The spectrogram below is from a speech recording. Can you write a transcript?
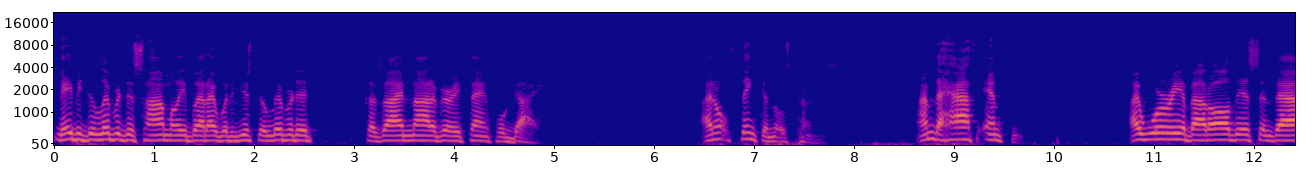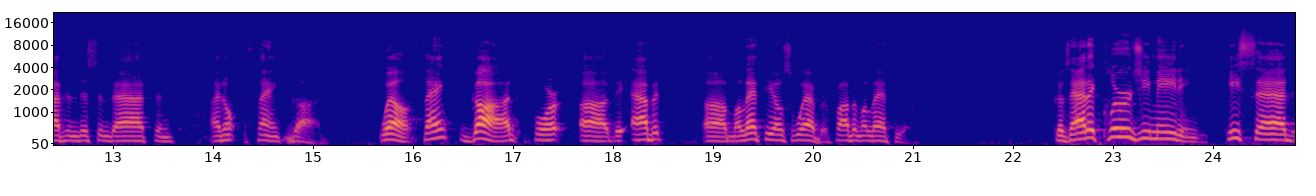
maybe delivered this homily, but I would have just delivered it because I'm not a very thankful guy. I don't think in those terms. I'm the half empty. I worry about all this and that and this and that, and I don't thank God. Well, thank God for uh, the abbot uh, Webber, Father Meletios. Because at a clergy meeting, he said,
